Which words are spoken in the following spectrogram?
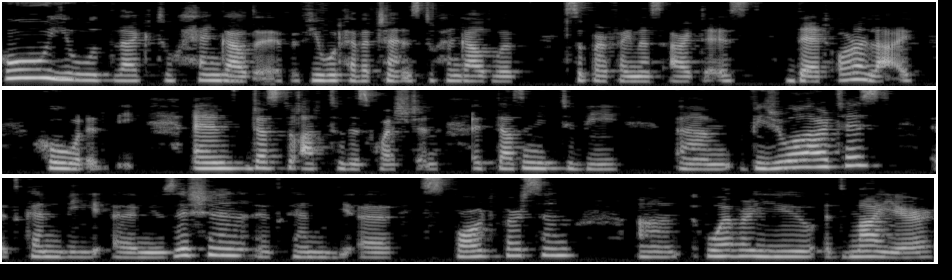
who you would like to hang out with, if you would have a chance to hang out with super famous artists, dead or alive, who would it be? And just to add to this question, it doesn't need to be um, visual artist. It can be a musician. It can be a sport person, um, whoever you admire,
